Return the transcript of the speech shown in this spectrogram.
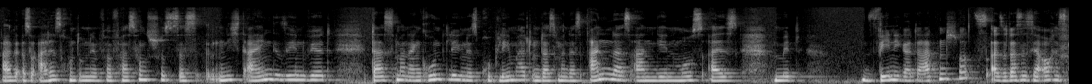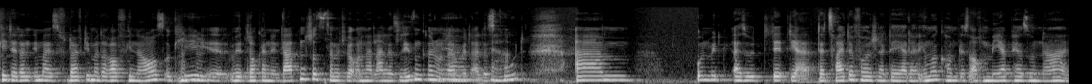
also alles rund um den Verfassungsschutz, dass nicht eingesehen wird, dass man ein grundlegendes Problem hat und dass man das anders angehen muss als mit weniger Datenschutz. Also das ist ja auch, es geht ja dann immer, es läuft immer darauf hinaus, okay, mhm. wir lockern den Datenschutz, damit wir online alles lesen können und ja, dann wird alles ja. gut. Ähm, und mit, also der, der, der, zweite Vorschlag, der ja dann immer kommt, ist auch mehr Personal.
